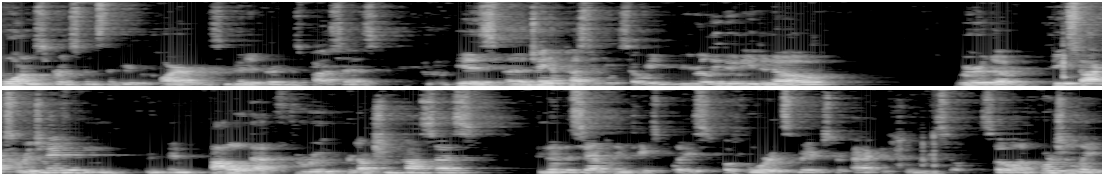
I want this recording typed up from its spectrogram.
forms, for instance, that we required and submitted during this process is a chain of custody. So we, we really do need to know where the feedstocks originated and, and follow that through the production process and then the sampling takes place before it's mixed or packaged and resold. So unfortunately,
